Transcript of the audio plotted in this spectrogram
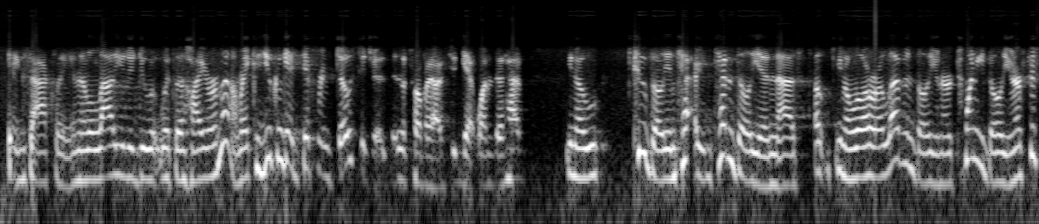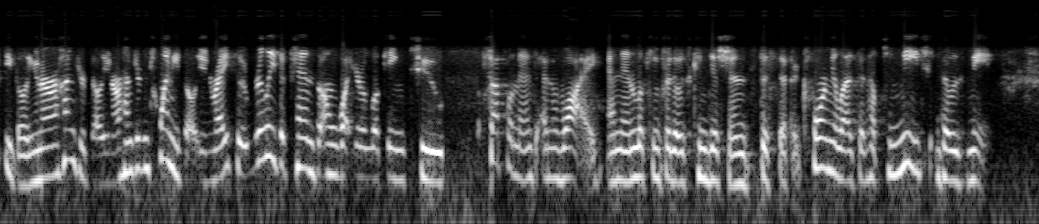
Exactly, and it'll allow you to do it with a higher amount, right? Because you can get different dosages in the probiotics. You get ones that have, you know, 2 billion, 10 billion, uh, you know, or 11 billion or 20 billion or 50 billion or a 100 billion or 120 billion, right? So it really depends on what you're looking to supplement and why, and then looking for those condition specific formulas that help to meet those needs.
